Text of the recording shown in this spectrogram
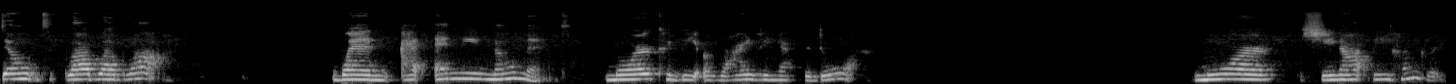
Don't blah, blah, blah. When at any moment, more could be arriving at the door. More, she not be hungry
